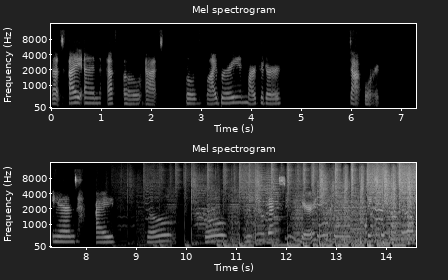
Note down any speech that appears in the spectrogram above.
That's I-N-F-O at the librarianmarketer.org and I will will meet you again soon here. Thanks for.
